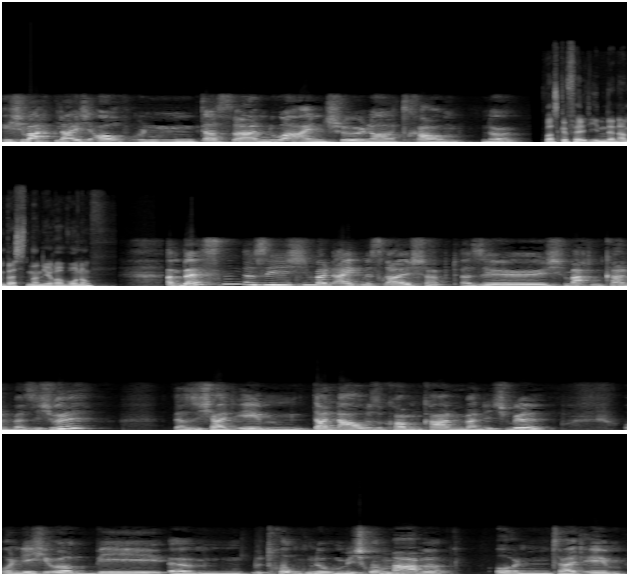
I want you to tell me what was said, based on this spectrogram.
ich wach gleich auf und das war nur ein schöner Traum. Ne? Was gefällt Ihnen denn am besten an Ihrer Wohnung? Am besten, dass ich mein eigenes Reich habe, dass ich machen kann, was ich will, dass ich halt eben dann nach Hause kommen kann, wann ich will und nicht irgendwie ähm, Betrunkene um mich rum habe und halt eben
